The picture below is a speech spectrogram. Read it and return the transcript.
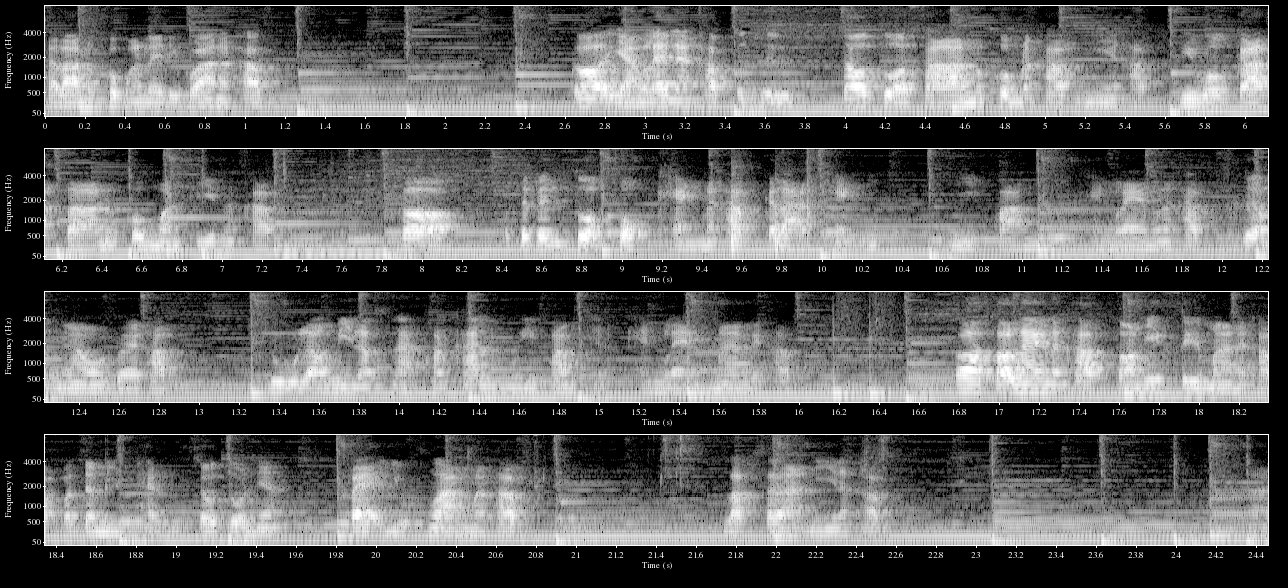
สารานุกรมกันเลยดีกว่านะครับก็อย่างแรกนะครับก็คือเจ้าตัวสารานุกรมนะครับนี่ครับ vivo card สารานุกรม one piece นะครับก็จะเป็นตัวปกแข็งนะครับ กระดาษแข็ง มีความแข็งแรงนะครับ เคลือบเงาด้วยครับ ดูแล้วมีลักษณะค่อนข้างมีความแข็งแรงมากเลยครับ ก็ตอนแรกนะครับ ตอนที่ซื้อมานะครับ ก็จะมีแผ่นเจ้าตัวเนี้ยแปะอยู่ข้างหลังนะครับ ลักษณะนี้นะครับอา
